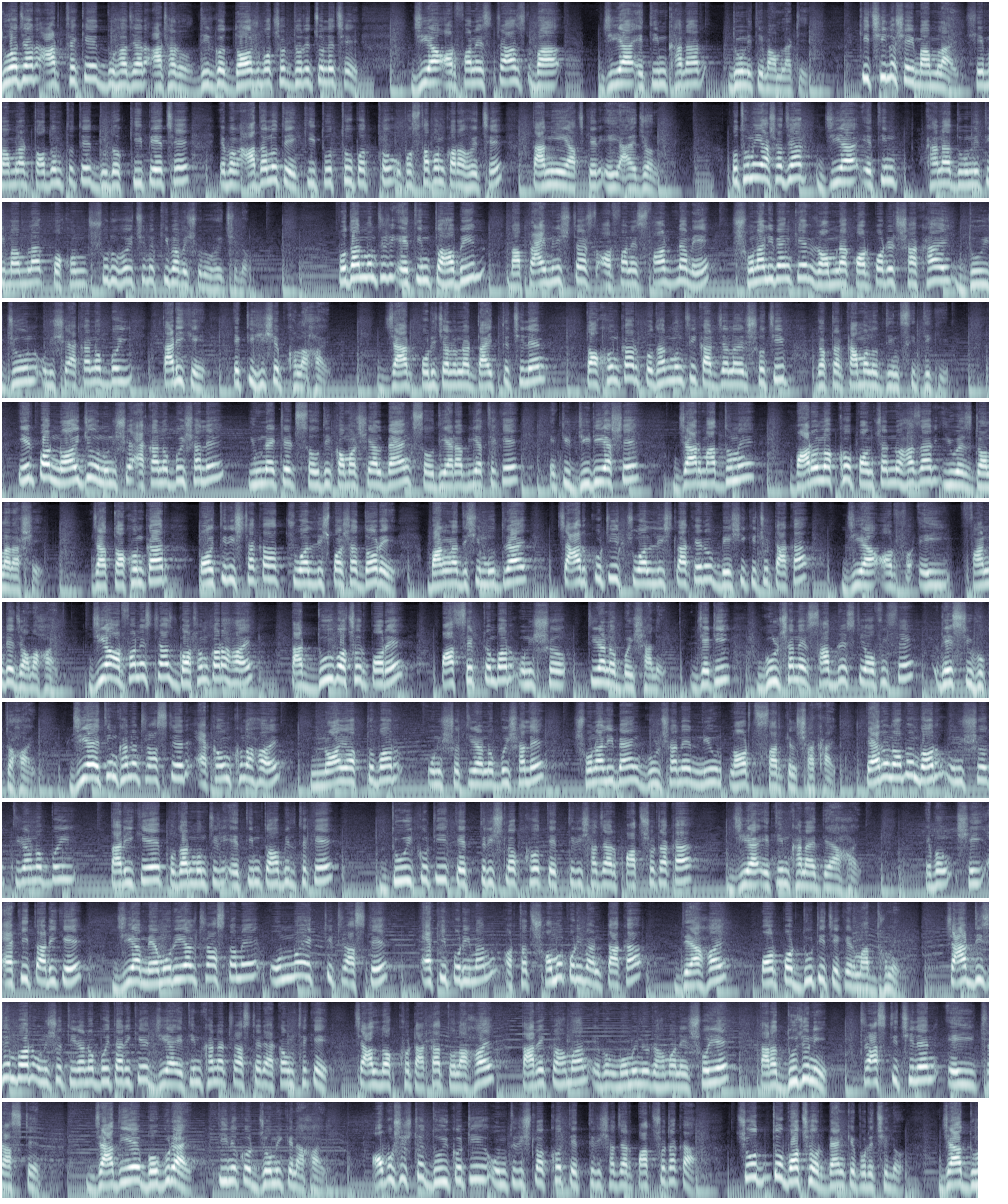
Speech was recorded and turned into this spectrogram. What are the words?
দু হাজার আট থেকে দু হাজার আঠারো, দীর্ঘ দশ বছর ধরে চলেছে জিয়া অরফানেজ ট্রাস্ট বা জিয়া এতিমখানার দুর্নীতি মামলাটি। কি ছিল সেই মামলায়? সেই মামলার তদন্ততে দুদক কি পেয়েছে এবং আদালতে কি তথ্য উপাত্ত উপস্থাপন করা হয়েছে তা নিয়ে আজকের এই আয়োজন। প্রথমেই আসা যাক, জিয়া এতিমখানা দুর্নীতি মামলা কখন শুরু হয়েছিল, কীভাবে শুরু হয়েছিল। প্রধানমন্ত্রীর এতিম তহবিল বা প্রাইম মিনিস্টার্স অরফানেজ ফান্ড নামে সোনালী ব্যাংকের রমনা কর্পোরেট শাখায় দুই জুন উনিশশো একানব্বই তারিখে একটি হিসেব খোলা হয়। যার পরিচালনার দায়িত্বে ছিলেন তখনকার প্রধানমন্ত্রী কার্যালয়ের সচিব ডক্টর কামাল উদ্দিন সিদ্দিকী। এরপর নয় জুন উনিশশো একানব্বই সালে United Saudi Commercial Bank Saudi Arabia থেকে একটি ডিডি আসে, যার মাধ্যমে বারো লক্ষ পঞ্চান্ন হাজার ইউএস ডলার আসে, যা তখনকার পঁয়ত্রিশ টাকা চুয়াল্লিশ পয়সা দরে বাংলাদেশি মুদ্রায় চার কোটি চুয়াল্লিশ লাখেরও বেশি কিছু টাকা জিয়া অরফ, এই ফান্ডে জমা হয়। জিয়া অরফানেজ ট্রাস্ট গঠন করা হয় তার দুই বছর পরে, পাঁচ সেপ্টেম্বর উনিশশো তিরানব্বই সালে, যেটি গুলশানের সাব অফিসে রেজিস্ট্রিভুক্ত হয়। জিয়া এতিমখানা ট্রাস্টের অ্যাকাউন্ট খোলা হয় নয় অক্টোবর উনিশশো তিরানব্বই সালে সোনালী ব্যাংক গুলশানের নিউ নর্থ সার্কেল শাখায়। তেরো নভেম্বর উনিশশো তিরানব্বই তারিখে প্রধানমন্ত্রীর এতিম তহবিল থেকে দুই কোটি তেত্রিশ লক্ষ তেত্রিশ হাজার পাঁচশো টাকা জিয়া এতিমখানায় দেয়া হয়। এবং সেই একই তারিখে জিয়া মেমোরিয়াল ট্রাস্ট নামে অন্য একটি ট্রাস্টে একই পরিমাণ, অর্থাৎ সমপরিমাণ টাকা দেয়া হয় পরপর দুটি চেকের মাধ্যমে। চার ডিসেম্বর উনিশশো তিরানব্বই তারিখে জিয়া এতিমখানা ট্রাস্টের অ্যাকাউন্ট থেকে চার লক্ষ টাকা তোলা হয় তারেক রহমান এবং মমিনুর রহমানের সইয়ে। তারা দুজনই ট্রাস্টি ছিলেন এই ট্রাস্টের। যা দিয়ে বগুড়ায় তিন একর জমি কেনা হয়। অবশিষ্ট দুই কোটি উনত্রিশ লক্ষ তেত্রিশ হাজার পাঁচশো টাকা চোদ্দ বছর ব্যাংকে পড়েছিল, যা দু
